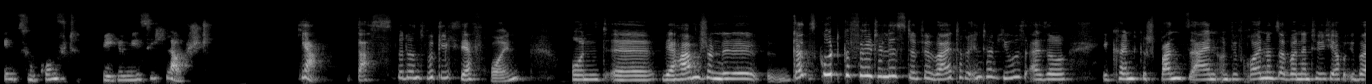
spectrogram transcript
in Zukunft regelmäßig lauscht. Ja, das würde uns wirklich sehr freuen. Und äh, wir haben schon eine ganz gut gefüllte Liste für weitere Interviews. Also ihr könnt gespannt sein. Und wir freuen uns aber natürlich auch über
